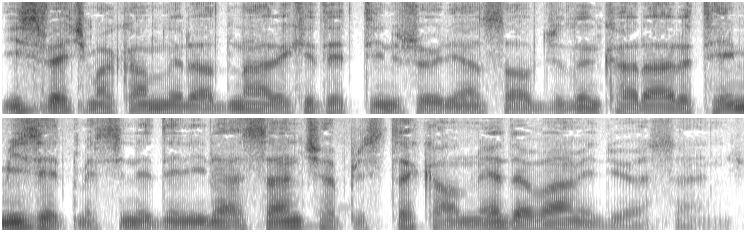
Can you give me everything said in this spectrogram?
İsveç makamları adına hareket ettiğini söyleyen savcılığın kararı temiz etmesi nedeniyle Assange hapiste kalmaya devam ediyor Assange.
